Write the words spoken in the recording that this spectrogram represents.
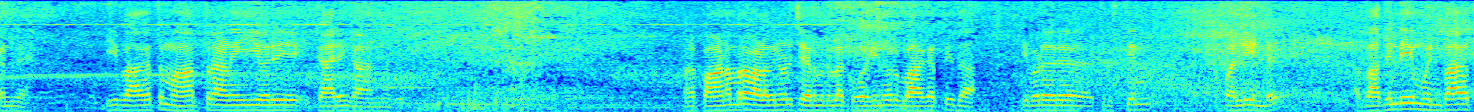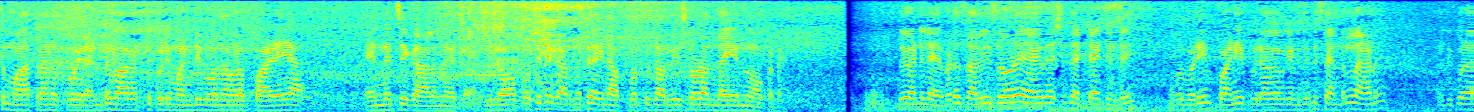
കണ്ടില്ലേ? ഈ ഭാഗത്ത് മാത്രമാണ് ഈ ഒരു കാര്യം കാണുന്നത്. നമ്മുടെ പാണമ്പ്ര വളവിനോട് ചേർന്നിട്ടുള്ള കോഹിനൂർ ഭാഗത്ത് ഇതാ ഇവിടെ ഒരു ക്രിസ്ത്യൻ പള്ളിയുണ്ട്. അപ്പോൾ അതിന്റെ ഈ മുൻഭാഗത്ത് മാത്രമാണ് ഇപ്പോൾ രണ്ട് ഭാഗത്ത് കൂടി വണ്ടി പോകുന്ന നമ്മുടെ പഴയ എൻ എച്ച് കാണുന്നത് കേട്ടോ. ഇതിന്റെ ഓപ്പോസിറ്റ് കടന്നിട്ട് അതിന്റെ അപ്പുറത്ത് സർവീസ് റോഡ് എന്തായി എന്ന് നോക്കട്ടെ. ഇത് കണ്ടില്ലേ? ഇവിടെ സർവീസ് റോഡ് ഏകദേശം തെറ്റായിട്ടുണ്ട് അപ്പോൾ ഇവിടെയും പണി പുരോഗമിക്കുന്നുണ്ട്. ഇതിന്റെ സെന്ററിലാണ് ഇത് കൂടെ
